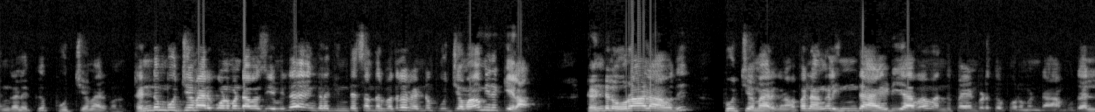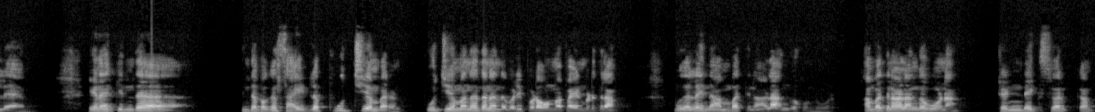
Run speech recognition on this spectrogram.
எங்களுக்கு பூச்சியமா இருக்கணும். ரெண்டும் பூச்சியமா இருக்கணும்ன்ற அவசியம் இல்லை. எங்களுக்கு இந்த சந்தர்ப்பத்துல ரெண்டும் பூச்சியமாகவும் இருக்கலாம். ரெண்டுல ஒரு ஆளாவது பூச்சியமா இருக்கணும். அப்ப நாங்கள் இந்த ஐடியாவை வந்து பயன்படுத்த போறோம்டா. முதல்ல எனக்கு இந்த இந்த பக்கம் சைட்ல பூச்சியம் வரணும். பூச்சியம் வந்தா தான் அந்த வெளிப்பட உண்மை பயன்படுத்தலாம். முதல்ல இந்த ஐம்பத்தி நாலு அங்க கொண்டு வரும். ஐம்பத்தி நாலு அங்க போனா ரெண்டு வர்க்கம்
